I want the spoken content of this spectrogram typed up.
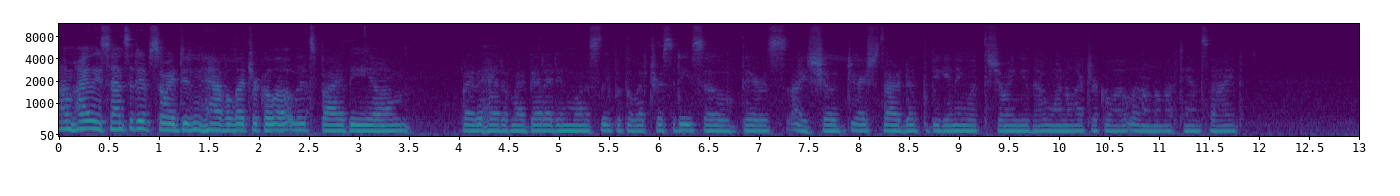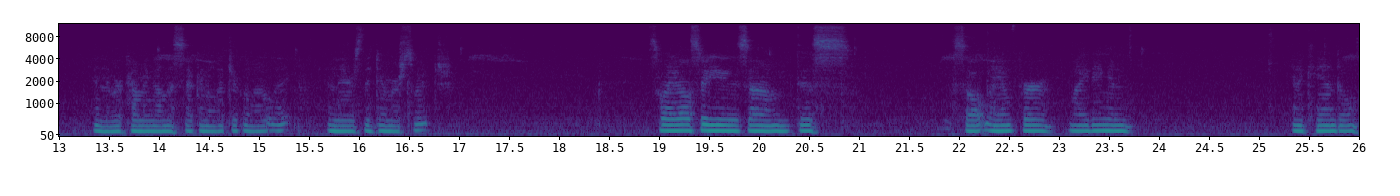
I'm highly sensitive, so I didn't have electrical outlets by the um, by the head of my bed. I didn't want to sleep with electricity, so there's I showed I started at the beginning with showing you that one electrical outlet on the left hand side, and then we're coming on the second electrical outlet, and there's the dimmer switch. So I also use um, this salt lamp for lighting and and a candle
